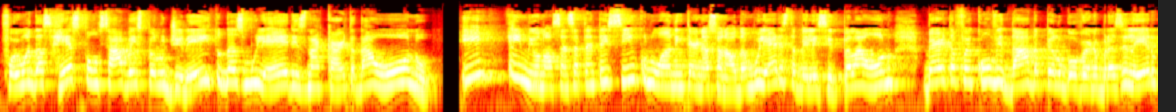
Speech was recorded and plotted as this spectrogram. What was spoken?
Foi uma das responsáveis pelo direito das mulheres na Carta da ONU. E em 1975, no Ano Internacional da Mulher, estabelecido pela ONU, Berta foi convidada pelo governo brasileiro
